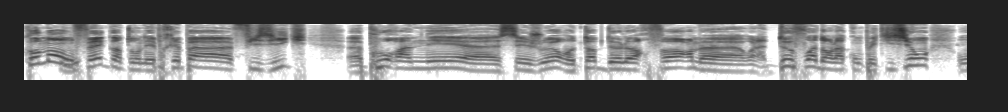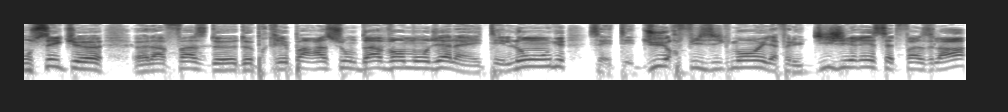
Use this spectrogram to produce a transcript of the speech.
comment on fait quand on est prépa physique euh, pour amener euh, ces joueurs au top de leur forme euh, Voilà, deux fois dans la compétition, on sait que la phase de, de préparation d'avant mondial a été longue, ça a été dur physiquement, il a fallu digérer cette phase-là.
